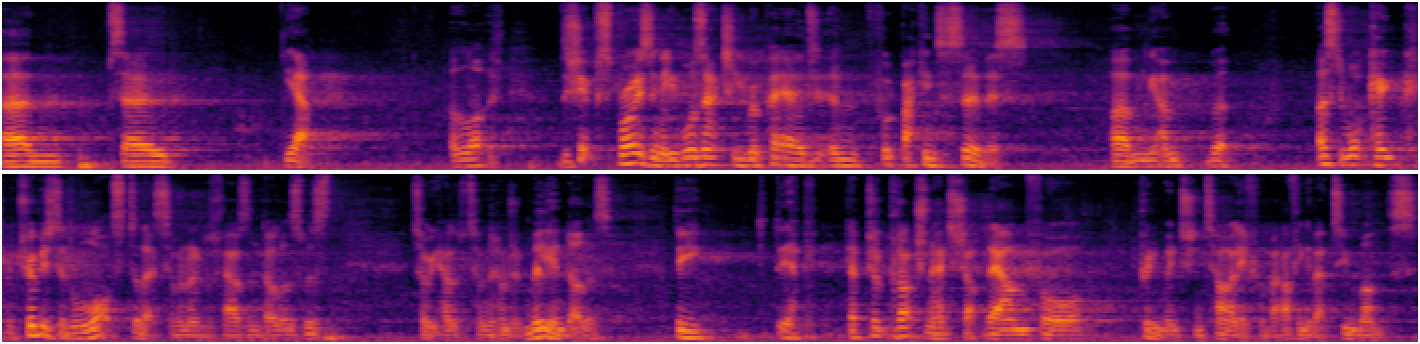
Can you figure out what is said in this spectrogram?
um, so, yeah, a lot. The ship, surprisingly, was actually repaired and put back into service. Um, but as to what contributed lots to that $700,000 was, sorry, $700 million, the, the, the production had shut down for pretty much entirely for about, I think, about two months.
